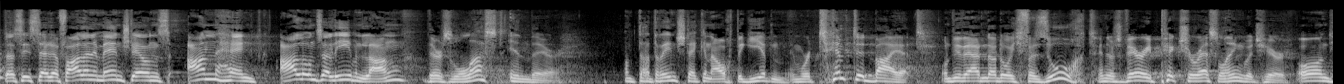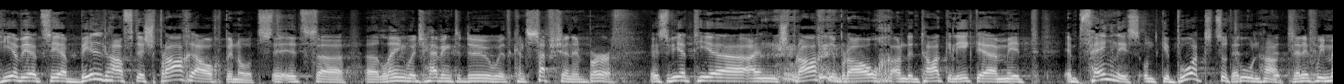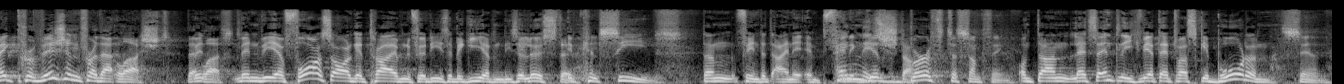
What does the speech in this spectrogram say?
Das ist der gefallene Mensch, der uns anhängt, all unser Leben lang. there's lust in there. Und da drin stecken auch Begierden. And we're tempted by it. Und wir werden dadurch versucht. And there's very picturesque language here. Und hier wird sehr bildhafte Sprache auch benutzt. It's uh, language having to do with conception and birth. Es wird hier ein Sprachgebrauch an den Tag gelegt, der mit Empfängnis und Geburt zu tun That, hat. that if we make provision for that lust, that Wenn, lust, wenn wir Vorsorge treiben für diese Begierden, diese Lüste, it conceives dann findet eine it Empfängnis statt. Und dann letztendlich wird etwas geboren, sin.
